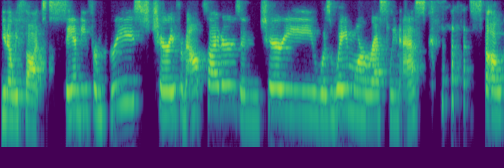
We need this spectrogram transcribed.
you know we thought Sandy from Grease, Cherry from Outsiders and Cherry was way more wrestling esque. so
